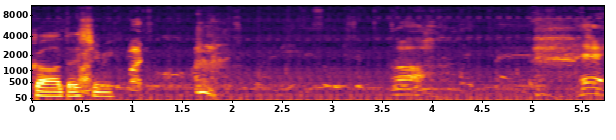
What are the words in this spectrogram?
God, there's Jimmy. But. Uh, oh. Hey.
